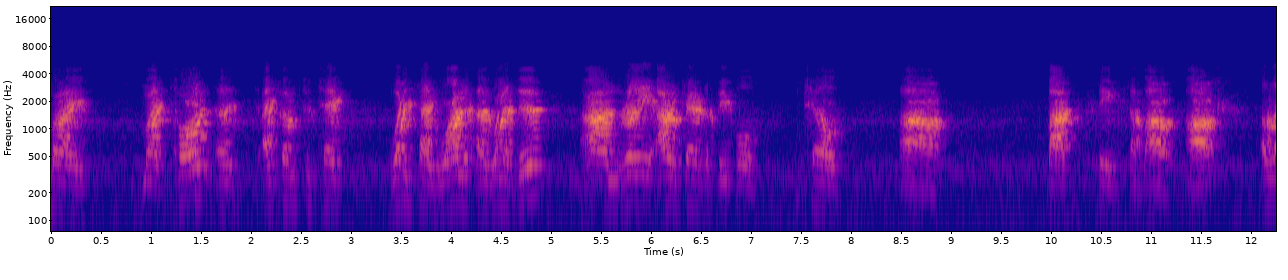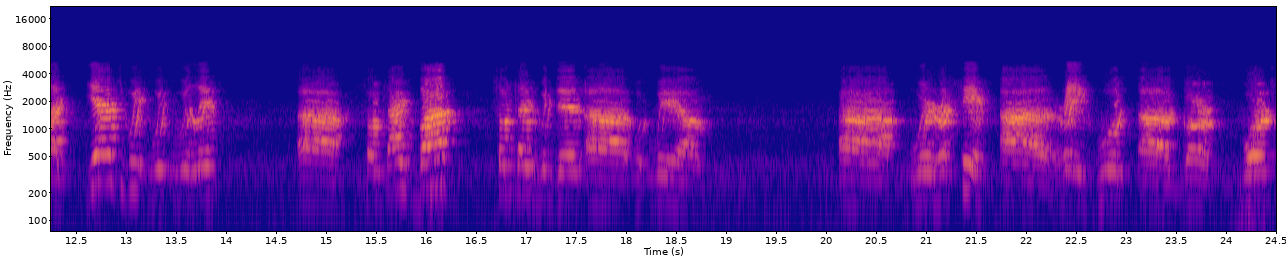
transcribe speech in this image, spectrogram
my my point. Uh, I come to take what is I want I want to do, and really I don't care if the people tell uh, bad things about us. Uh, like yes, we we, we live uh, sometimes but Sometimes we did uh, we um, uh, we receive uh, really good uh, words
